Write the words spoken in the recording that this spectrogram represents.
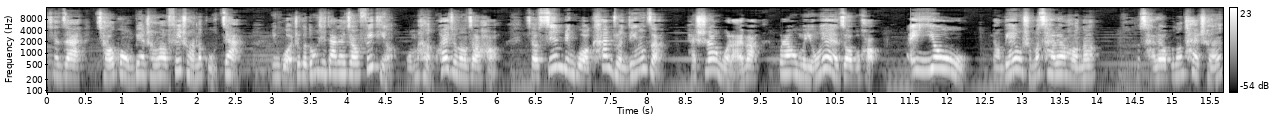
现在桥拱变成了飞船的骨架。因果，这个东西大概叫飞艇，我们很快就能造好。小心，宾果，看准钉子。还是让我来吧，不然我们永远也造不好。哎呦，两边用什么材料好呢？这材料不能太沉。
